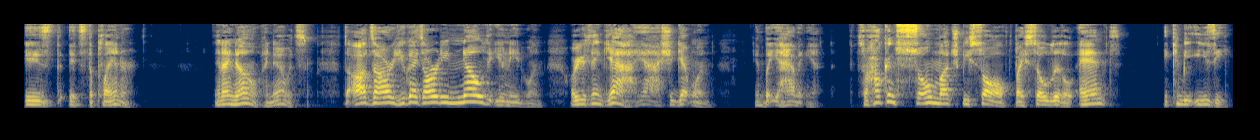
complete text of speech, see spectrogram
is it's the planner. And I know, I know it's the odds are you guys already know that you need one, or you think, yeah, yeah, I should get one, and but you haven't yet. So how can so much be solved by so little? And it can be easy.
